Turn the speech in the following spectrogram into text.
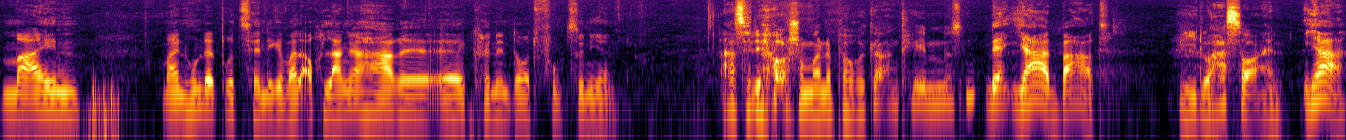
mein, mein hundertprozentiger, weil auch lange Haare äh, können dort funktionieren. Hast du dir auch schon mal eine Perücke ankleben müssen? Ja, ein Bart. Wie, du hast doch einen? Ja,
